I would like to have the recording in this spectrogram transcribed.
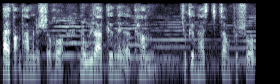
拜访他们的时候，那薇拉跟那个他们就跟她丈夫说：“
